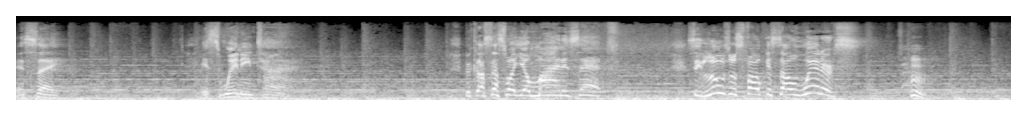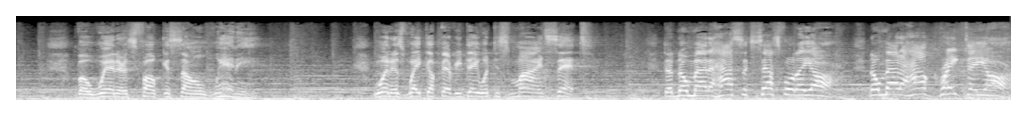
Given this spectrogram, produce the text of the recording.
and say, It's winning time. Because that's where your mind is at. See, losers focus on winners. Hmm. But winners focus on winning. Winners wake up every day with this mindset that no matter how successful they are, no matter how great they are,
